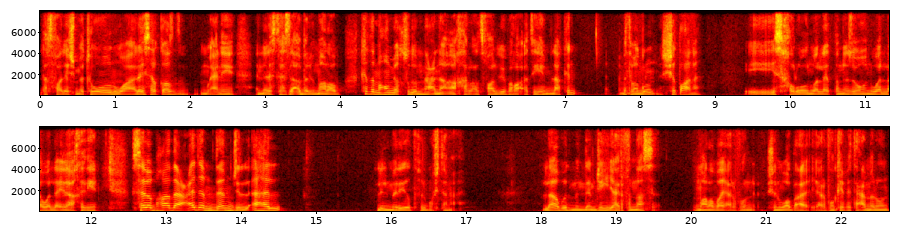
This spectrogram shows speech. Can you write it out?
الأطفال يشمتون وليس القصد يعني إن الاستهزاء بالمرض كثر ما هم يقصدون معنى آخر الأطفال ببراءتهم لكن مثل ما يقولون شيطانة يسخرون ولا يطنزون ولا ولا إلى آخره. سبب هذا عدم دمج الأهل للمريض في المجتمع. لابد من دمجه يعرف الناس مرضه يعرفون شنو وضعه يعرفون كيف يتعاملون.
